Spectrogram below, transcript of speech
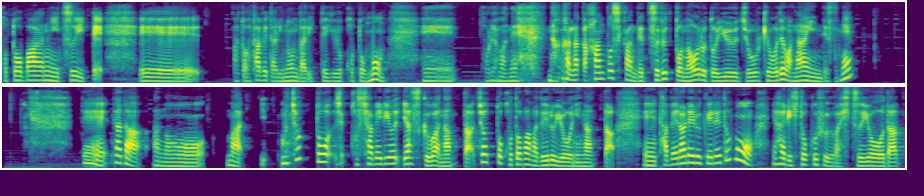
言葉について、えー、あとは食べたり飲んだりっていうことも、えー、これはね、なかなか半年間でつるっと治るという状況ではないんですね。で、ただ、あのまあ、ちょっと喋りやすくはなった。ちょっと言葉が出るようになった。えー、食べられるけれども、やはり一工夫が必要だ。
